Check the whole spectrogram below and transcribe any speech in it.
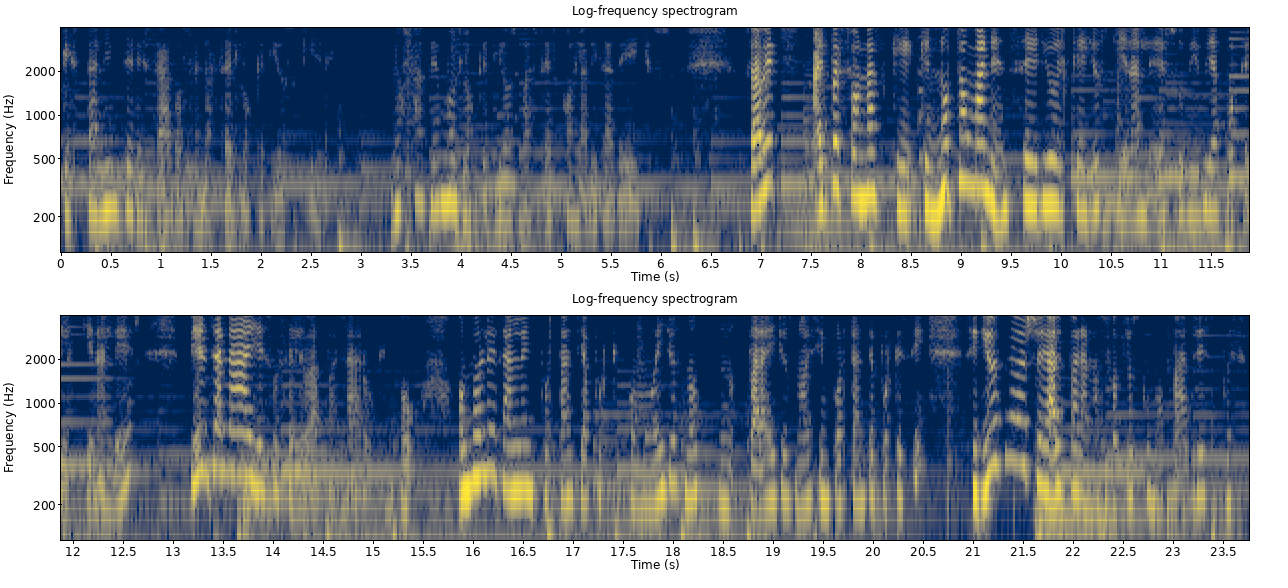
que están interesados en hacer lo que Dios quiere. No sabemos lo que Dios va a hacer con la vida de ellos. ¿Sabe? Hay personas que, no toman en serio el que ellos quieran leer su Biblia porque la quieran leer. Piensan, ay, eso se le va a pasar o, que, o, o no le dan la importancia porque como ellos no, para ellos no es importante porque sí, si Dios no es real para nosotros como padres, pues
